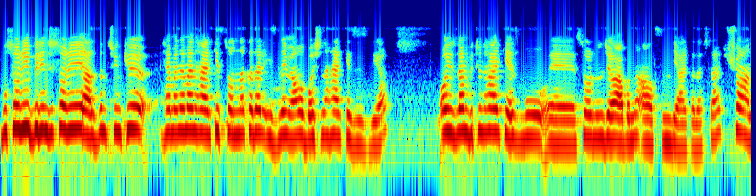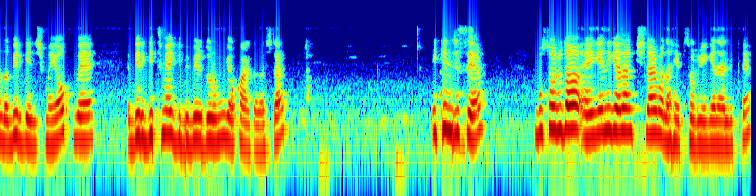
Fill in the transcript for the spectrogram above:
Bu soruyu birinci soruya yazdım çünkü hemen hemen herkes sonuna kadar izlemiyor ama başına herkes izliyor. O yüzden bütün herkes bu e, sorunun cevabını alsın diye arkadaşlar. Şu anda bir gelişme yok ve bir gitme gibi bir durum yok arkadaşlar. İkincisi, bu soruda e, yeni gelen kişiler bana hep soruyor genellikle.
